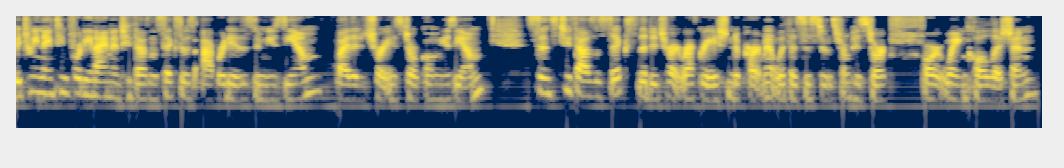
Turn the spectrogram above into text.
Between 1949 and 2006, it was operated as a museum by the Detroit Historical Museum. Since 2006, the Detroit Recreation Department, with assistance from Historic Fort Wayne Coalition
